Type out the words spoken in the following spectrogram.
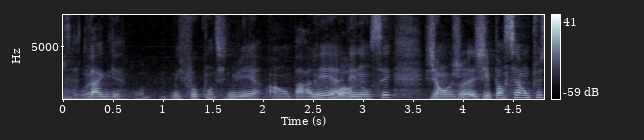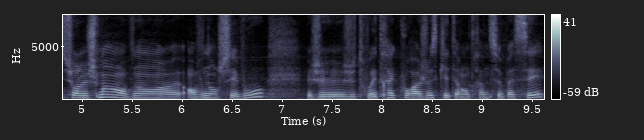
Cette Ouais. vague. Il faut continuer à en parler, Le à dénoncer. J'y pensais en plus sur le chemin en venant, euh, en venant chez vous. Je, je trouvais très courageuse ce qui était en train de se passer.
